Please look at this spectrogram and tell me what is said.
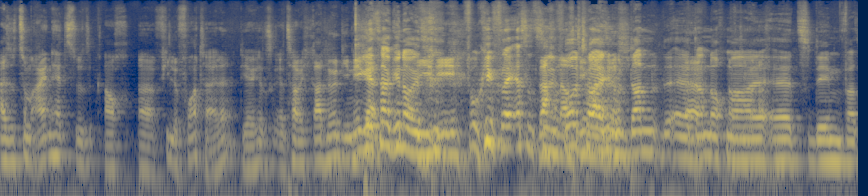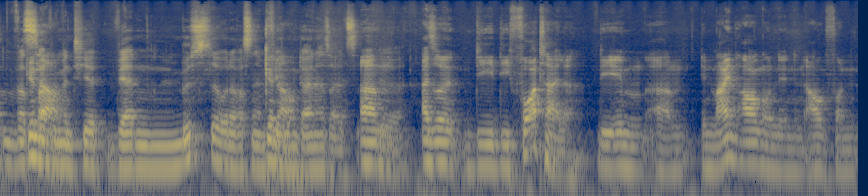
Also zum einen hättest du auch äh, viele Vorteile. Die hab jetzt jetzt habe ich gerade nur die negativen. Ja, genau. Die, die okay, vielleicht erst zu den Vorteilen und dann, äh, äh, dann nochmal äh, zu dem, was, was genau. supplementiert werden müsste oder was eine Empfehlung genau. deinerseits ähm, Also die, die Vorteile, die eben ähm, in meinen Augen und in den Augen von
